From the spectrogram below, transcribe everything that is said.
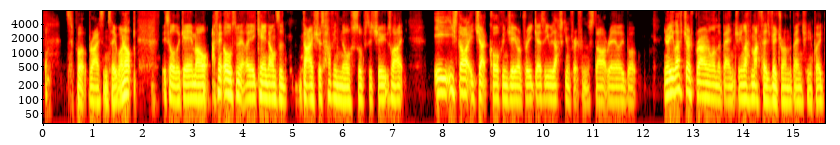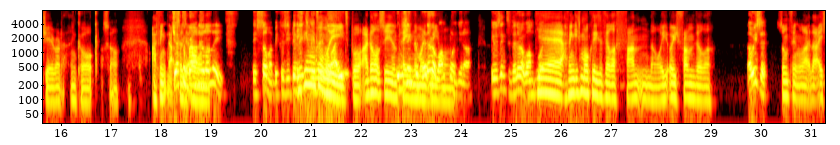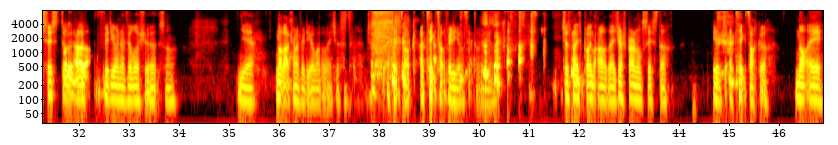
to put Brighton 2 1 up. They saw the game out. I think ultimately it came down to Dyche just having no substitutes. Like, he, he started Jack Cork and Jay Rodriguez. He was asking for it from the start, really. But, you know, he left Josh Brownhill on the bench and he left Matej Vydra on the bench and he played J Rod and Cork. So I think that Do you says it Brown all. leave this summer because he's been He's linked been to? Leeds, but I don't see them He was paying linked the to money. Villa at one point, you know. He was linked to Villa at one point. Yeah, I think it's more because he's a Villa fan, though, or he's from Villa, Oh, is it? something like that. His sister had a that. video in a Villa shirt, so yeah, not that kind of video, by the way. Just, just a TikTok, a TikTok video, a TikTok video. just point that out there. Josh Brownhill's sister is a TikToker, not a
